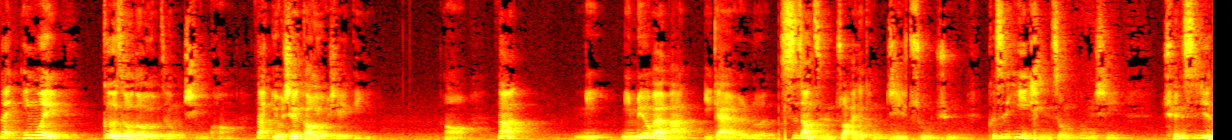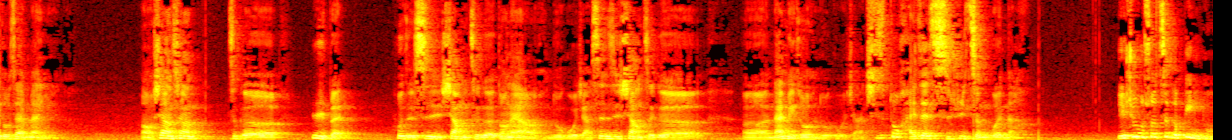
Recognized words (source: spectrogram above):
那因为各州都有这种情况，那有些高，有些低。哦，那你你没有办法一概而论，事实上只能抓一个统计数据。可是疫情这种东西，全世界都在蔓延。哦，像像这个日本，或者是像这个东南亚很多国家，甚至像这个。呃，南美洲很多国家其实都还在持续增温呐，也就是说，这个病毒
